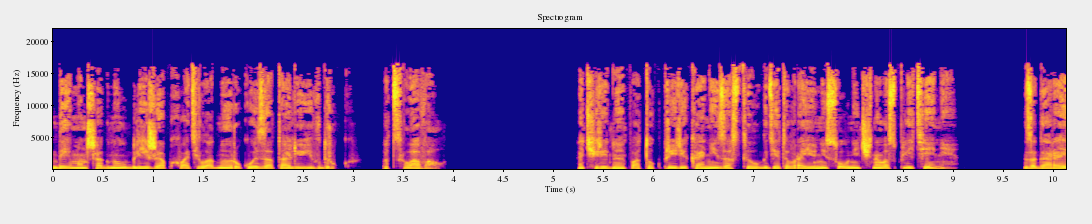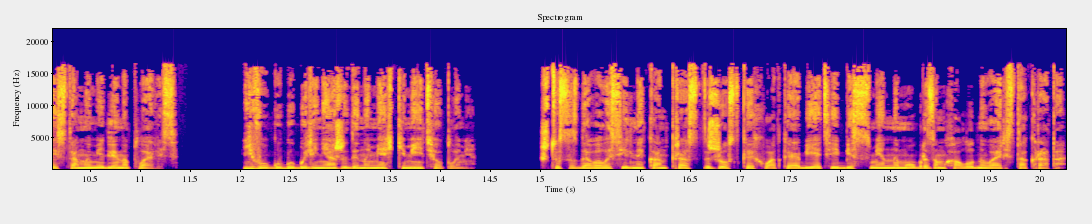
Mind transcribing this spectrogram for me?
Дэймон шагнул ближе, обхватил одной рукой за талию и вдруг поцеловал. Очередной поток пререканий застыл где-то в районе солнечного сплетения, загораясь там и медленно плавясь. Его губы были неожиданно мягкими и теплыми, что создавало сильный контраст с жесткой хваткой объятий бессменным образом холодного аристократа.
